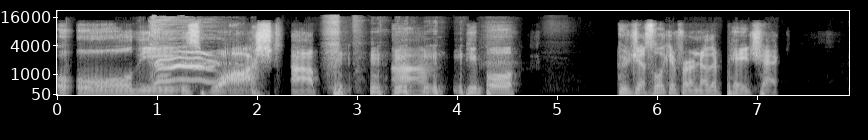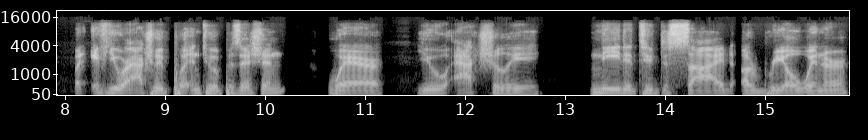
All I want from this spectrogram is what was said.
oldies, washed up, um, people who just looking for another paycheck. But if you were actually put into a position where you actually needed to decide a real winner,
